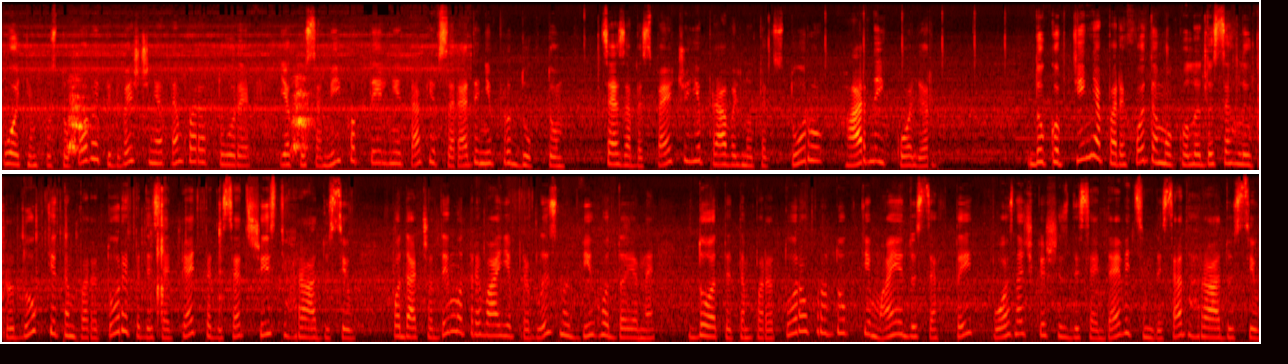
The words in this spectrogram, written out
потім поступове підвищення температури, як у самій коптильні, так і всередині продукту. Це забезпечує правильну текстуру, гарний колір. До коптіння переходимо, коли досягли в продукті температури 55-56 градусів. Подача диму триває приблизно 2 години. Доти температура в продукті має досягти позначки 69-70 градусів.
